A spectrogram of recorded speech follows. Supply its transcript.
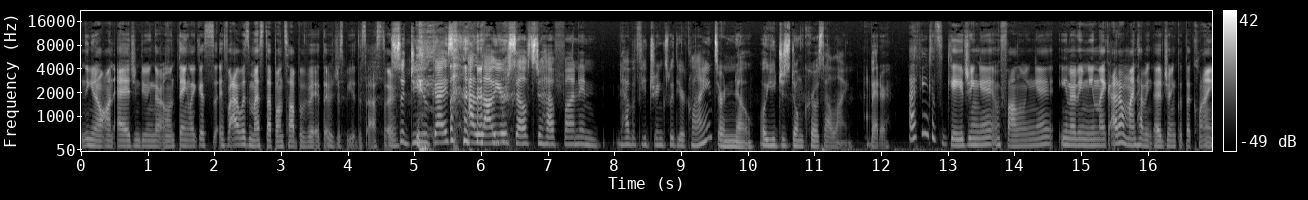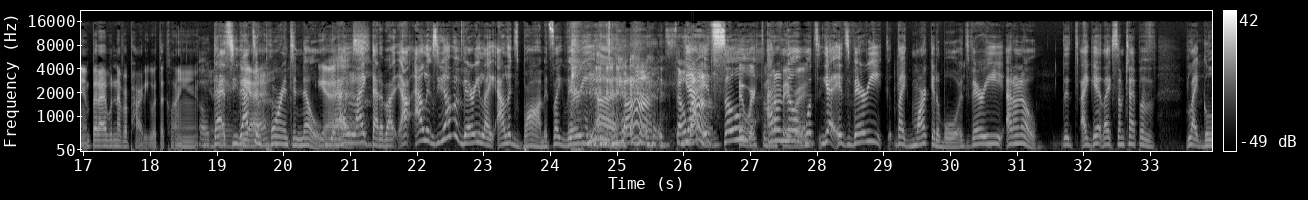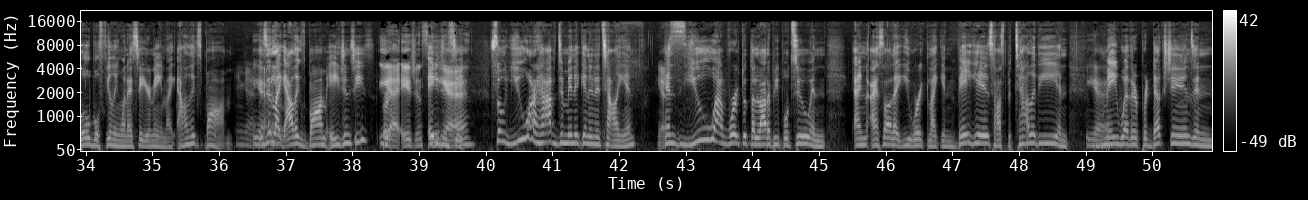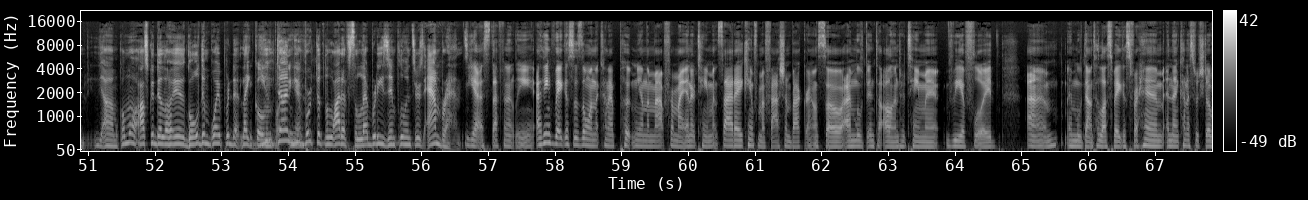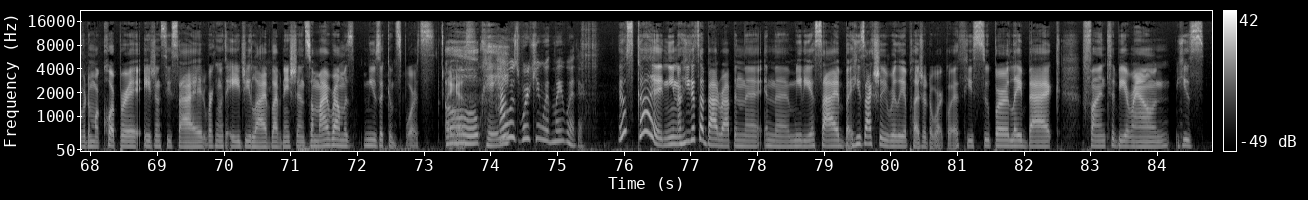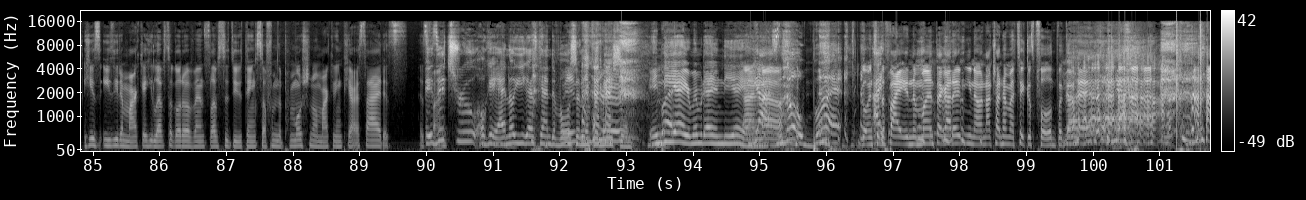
you know on edge and doing their own thing. Like it's, if I was messed up on top of it, that would just be a disaster. So do you guys allow yourselves to have fun and have a few drinks with your clients or no? Or you just don't cross that line? Better. I think it's gauging it and following it. You know what I mean? Like I don't mind having a drink with a client, but I would never party with a client. That see, that's Yeah. important to know. Yes. I like that about Al- Alex. You have a very like Alex bomb. It's like very uh, bomb. It's so yeah. bomb. It's so It works in I don't know what's yeah. It's very like marketable. It's very I don't know. It's, I get like some type of like global feeling when I say your name, like Alex Bomb. Yeah. Is it like Alex Bomb agencies? Or- Yeah, agency. agency. Yeah. So you are half Dominican and Italian. Yes. And you have worked with a lot of people too, and and I saw that you worked like in Vegas, hospitality, and Yeah. Mayweather Productions, and um, como Oscar de la Hoya, Golden Boy Produ- Like Golden you've Boy, done, yeah. you've worked with a lot of celebrities, influencers, and brands. Yes, definitely. I think Vegas is the one that kind of put me on the map for my entertainment side. I came from a fashion background, so I moved into all entertainment via Floyd. Um, and moved down to Las Vegas for him, and then kind of switched over to more corporate agency side, working with AEG Live, Live Nation. So my realm is music and sports. I guess. Oh, okay. How was working with Mayweather? It was good. You know, he gets a bad rap in the in the media side, but he's actually really a pleasure to work with. He's super laid back, fun to be around. He's he's easy to market. He loves to go to events, loves to do things. So from the promotional marketing PR side, it's it's Is fun. it true? Okay, I know you guys can't divulge some information. NDA. Remember that NDA? I Yes, know. no, but Going to I- the fight in a month, I got it. you know, not trying to have my tickets pulled, but go ahead.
